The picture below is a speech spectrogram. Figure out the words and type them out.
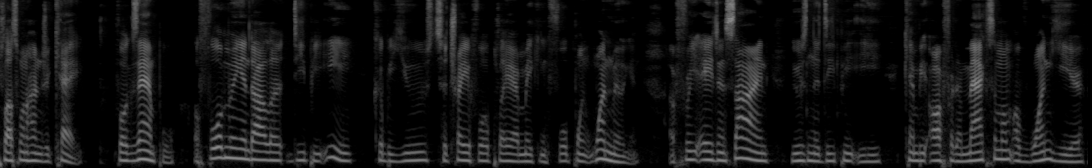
plus 100K. For example, A $4 million DPE could be used to trade for a player making 4.1 million. A free agent signed using the DPE can be offered a maximum of one year,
